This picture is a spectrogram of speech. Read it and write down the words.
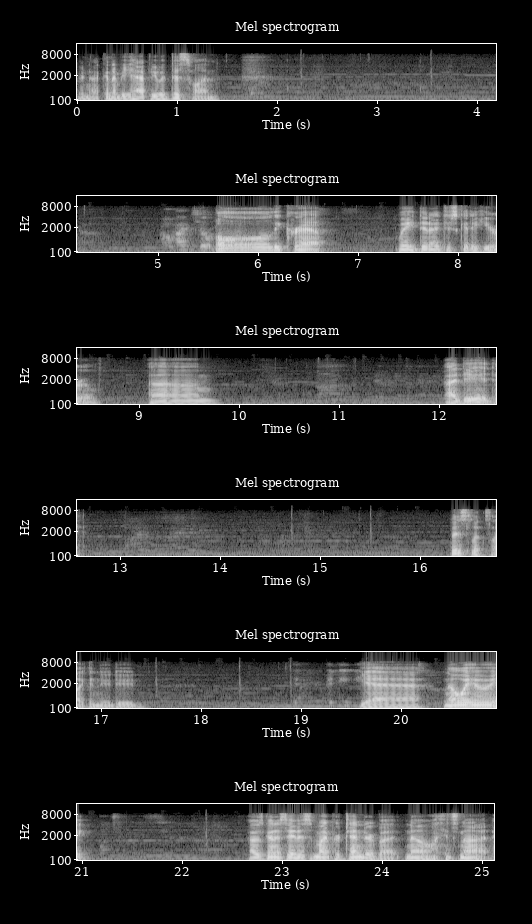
You're not going to be happy with this one. Holy crap! Wait, did I just get a hero? Um, I did. This looks like a new dude. Yeah. No, wait, wait, wait. I was gonna say this is my pretender, but no, it's not.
